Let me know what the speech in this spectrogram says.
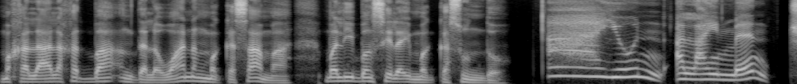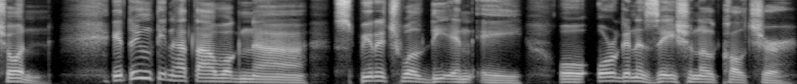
Makalalakad ba ang dalawa ng magkasama malibang sila ay magkasundo? Ah, yun. Alignment. Chon, Ito yung tinatawag na spiritual DNA o organizational culture.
